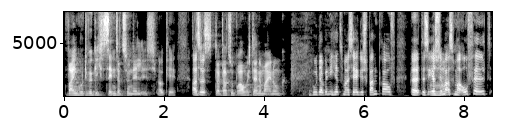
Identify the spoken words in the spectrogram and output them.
Weingut wirklich sensationell ist. Okay. Also das, da, dazu brauche ich deine Meinung. Gut, da bin ich jetzt mal sehr gespannt drauf. Äh, das erste, mhm. was mir auffällt,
